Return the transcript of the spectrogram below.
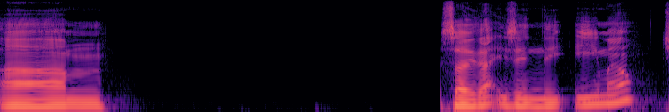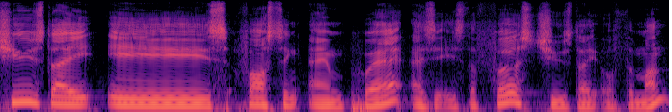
Um, so that is in the email. Tuesday is fasting and prayer, as it is the first Tuesday of the month.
